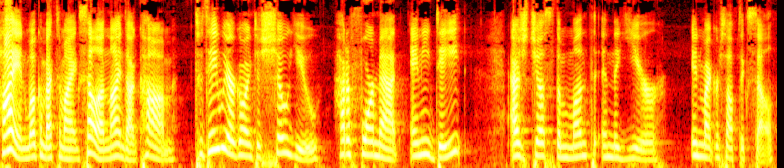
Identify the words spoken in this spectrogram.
Hi, and welcome back to myexcelonline.com. Today we are going to show you how to format any date as just the month and the year in Microsoft Excel.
